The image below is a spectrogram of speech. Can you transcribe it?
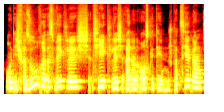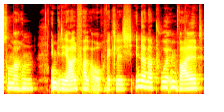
Und ich versuche es wirklich täglich einen ausgedehnten Spaziergang zu machen. Im Idealfall auch wirklich in der Natur, im Wald.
